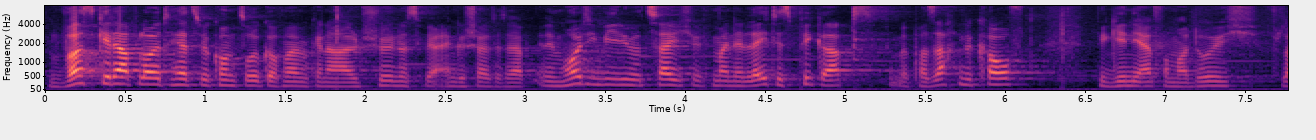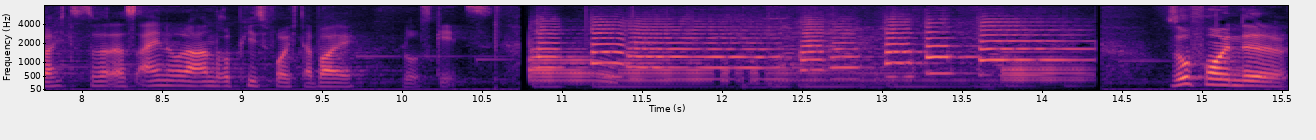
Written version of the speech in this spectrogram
Was geht ab Leute, herzlich willkommen zurück auf meinem Kanal, schön, dass ihr eingeschaltet habt. In dem heutigen Video zeige ich euch meine latest Pickups, ich habe mir ein paar Sachen gekauft, wir gehen die einfach mal durch, vielleicht ist das eine oder andere Piece für euch dabei, los geht's. So Freunde,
